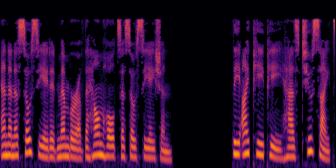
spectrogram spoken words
and an associated member of the Helmholtz Association. The IPP has two sites,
